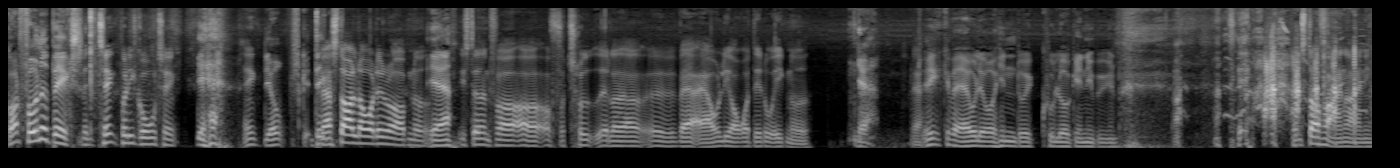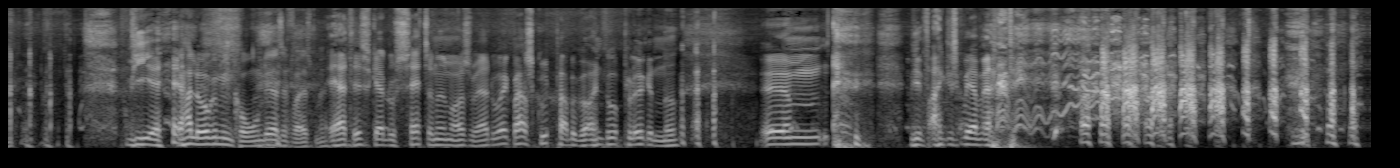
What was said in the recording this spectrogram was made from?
godt fundet, Bæks. Men tænk på de gode ting. Ja, Ikke? jo. Det... Vær stolt over det, du har opnået. Ja. I stedet for at, at fortryde eller øh, være ærgerlig over det, du ikke nåede. ja. Ja. Det kan være ærgerligt over hende, du ikke kunne lukke ind i byen. Den står for egen regning. Vi, øh, Jeg har lukket min kone, det er jeg tilfreds med. Ja, det skal du sætte ned med også være. Du har ikke bare skudt papegøjen, du har plukket den ned. øhm, vi er faktisk ved at være...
